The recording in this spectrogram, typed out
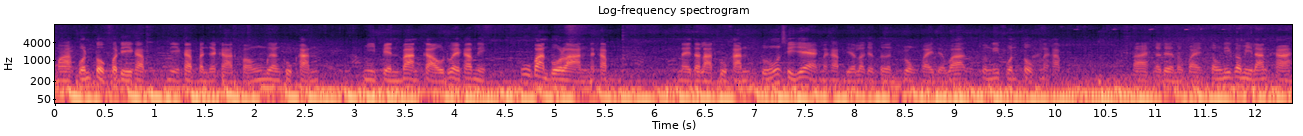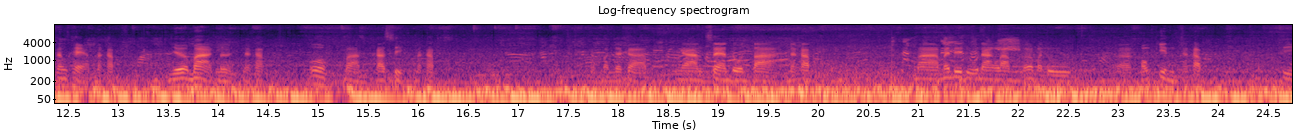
อกมาฝนตกพอดีครับนี่ครับบรรยากาศของเมืองกุขันมีเป็นบ้านเก่าด้วยครับนี่ผู้บ้านโบราณนะครับ ในตลาดกุขันตรงนู้นสี่แยกนะครับเดี๋ยวเราจะเดินตรงไปแต่ว่าช่วงนี้ฝนตกนะครับไปเราเดินออกไป ตรงนี้ก็มีร้านค้าทั้งแถบนะครับ เยอะมากเลยนะครับ โอ้บ้านคลาสสิกนะครับบรรยากาศงานแซนโดนตานะครับ มาไม่ได้ดูนางรำก็มาดูของกินนะครับ ที่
